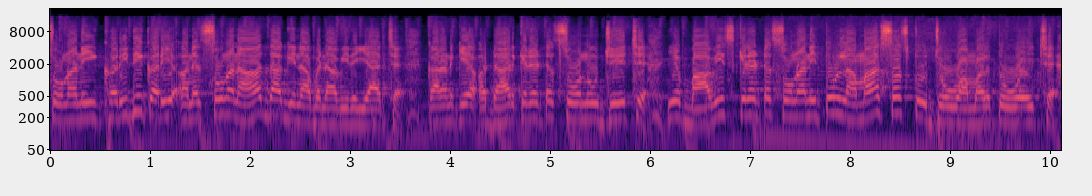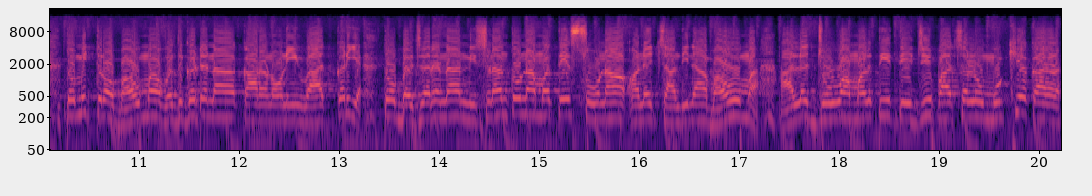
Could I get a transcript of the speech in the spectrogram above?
સોનાની ખરીદી કરી અને સોનાના દાગીના બનાવી રહ્યા છે. કારણ કે અઢાર કેરેટ સોનું જે છે એ બાવીસ કેરેટ સોનાની તુલનામાં સસ્તું જોવા મળતું હોય છે. તો મિત્રો, ભાવમાં વધઘટના કારણોની વાત કરીએ, તો બજારના નિષ્ણાંતોના મતે સોના અને ચાંદીના ભાવોમાં હાલત જોવા મળતી તેજી પાછળનું મુખ્ય કારણ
